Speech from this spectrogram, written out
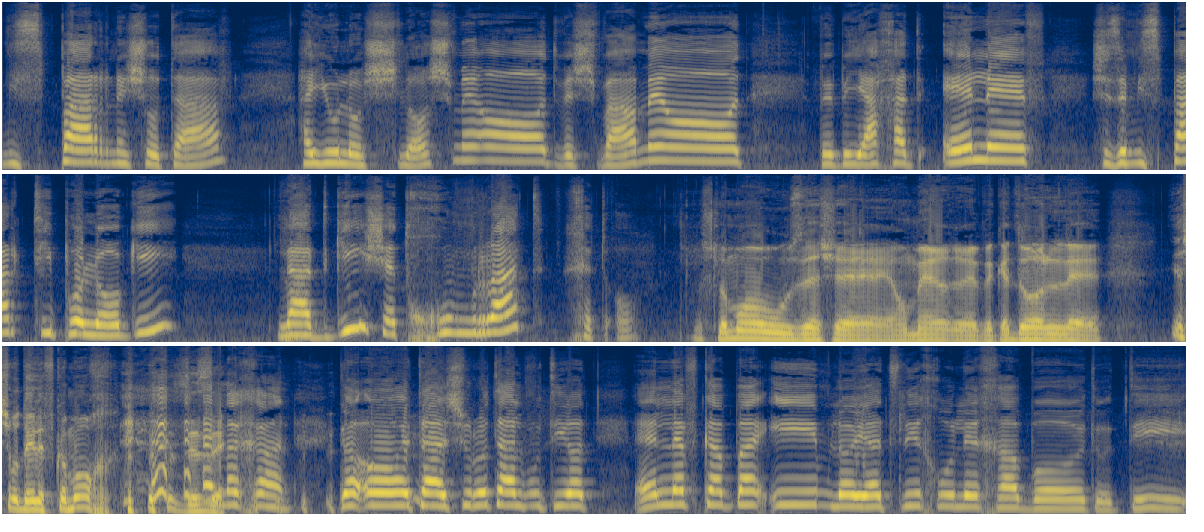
מספר נשותיו, היו לו שלוש מאות ושבע מאות, וביחד אלף, שזה מספר טיפולוגי, להדגיש את חומרת חטאו. שלמה הוא זה שאומר בגדול, יש עוד אלף כמוך, זה זה. נכון, או את השורות האלמותיות, אלף כבאים לא יצליחו לכבות אותי.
